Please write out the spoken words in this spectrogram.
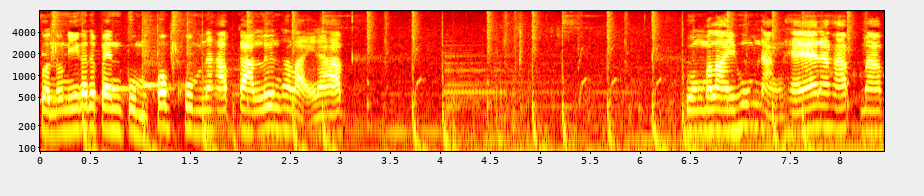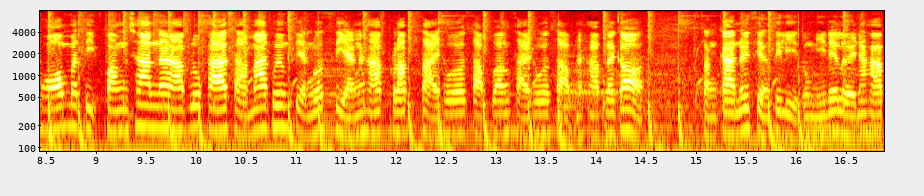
ส่วนตรงนี้ก็จะเป็นปุ่มควบคุมนะครับ การลื่นถลายนะครับ พวงมาลัยหุ้มหนังแท้นะครับ มาพร้อมมัลติฟังก์ชันนะครับ ลูกค้าสามารถเพิ่มเสียงลดเสียงนะครับ รับสายโทรศัพท์วางสายโทรศัพท์นะครับ แล้วก็สั่งการด้วยเสียงสิริตรงนี้ได้เลยนะครับ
